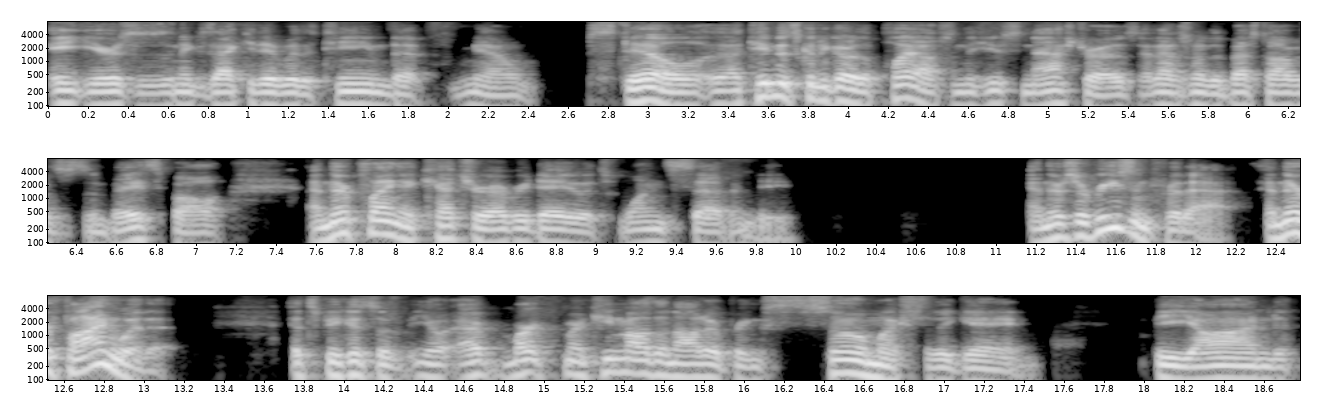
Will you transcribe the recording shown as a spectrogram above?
eight years as an executive with a team that, you know, still a team that's going to go to the playoffs in the Houston Astros and has one of the best offenses in baseball. And they're playing a catcher every day it's 170. And there's a reason for that. And they're fine with it it's because of you know Martin Maldonado brings so much to the game beyond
